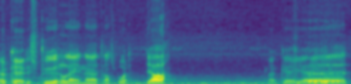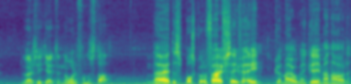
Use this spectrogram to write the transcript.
Oké, dus puur alleen eh, transport? Ja, Oké, eh, waar zit jij? Ten noorden van de stad? nee, dit is postcode 571. Je kunt mij ook een game aanhouden.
